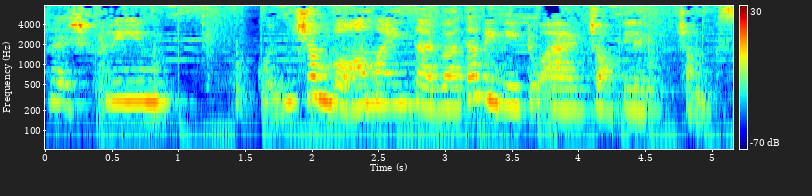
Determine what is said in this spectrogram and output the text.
ఫ్రెష్ క్రీమ్ కొంచెం వామ్ అయిన తర్వాత we need to add chocolate chunks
